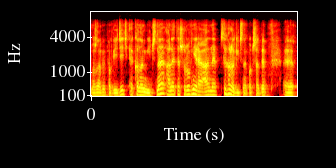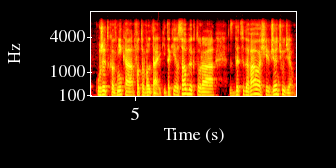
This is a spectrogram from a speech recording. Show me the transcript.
można by powiedzieć, ekonomiczne, ale też równie realne psychologiczne potrzeby e, użytkownika fotowoltaiki. Takiej osoby, która zdecydowała się wziąć udział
